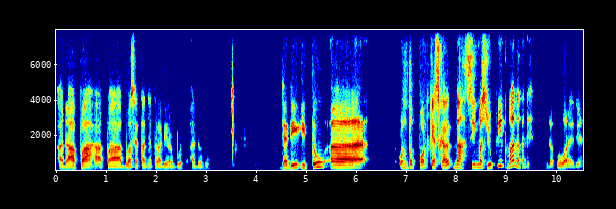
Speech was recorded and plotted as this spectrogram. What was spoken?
Ada apa? Apa buah setannya telah direbut? Aduh. Jadi itu uh, untuk podcast kali. Nah, si Mas Yupi ke mana tadi? Udah keluar ya dia.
